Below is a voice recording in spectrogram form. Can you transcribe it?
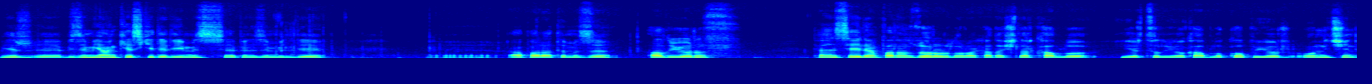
bir e, bizim yan keski dediğimiz hepinizin bildiği e, aparatımızı alıyoruz. Penseyle falan zor olur arkadaşlar. Kablo yırtılıyor, kablo kopuyor. Onun için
